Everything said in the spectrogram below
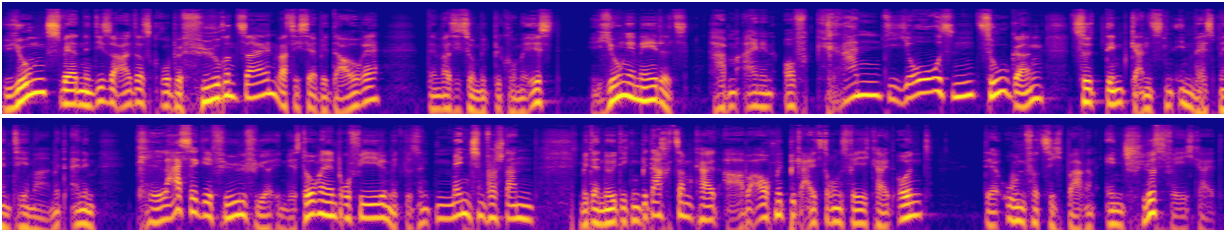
Jungs werden in dieser Altersgruppe führend sein, was ich sehr bedauere, denn was ich so mitbekomme ist, junge Mädels haben einen oft grandiosen Zugang zu dem ganzen Investmentthema mit einem klasse Gefühl für Investorinnenprofil, mit gesundem Menschenverstand, mit der nötigen Bedachtsamkeit, aber auch mit Begeisterungsfähigkeit und der unverzichtbaren Entschlussfähigkeit.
